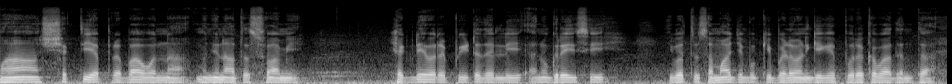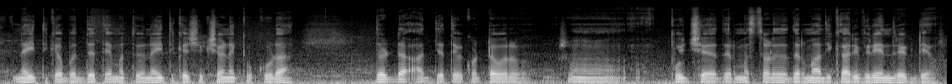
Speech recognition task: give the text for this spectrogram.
ಮಹಾಶಕ್ತಿಯ ಪ್ರಭಾವವನ್ನು ಮಂಜುನಾಥ ಸ್ವಾಮಿ ಹೆಗ್ಡೆಯವರ ಪೀಠದಲ್ಲಿ ಅನುಗ್ರಹಿಸಿ ಇವತ್ತು ಸಮಾಜಮುಖಿ ಬೆಳವಣಿಗೆಗೆ ಪೂರಕವಾದಂಥ ನೈತಿಕ ಬದ್ಧತೆ ಮತ್ತು ನೈತಿಕ ಶಿಕ್ಷಣಕ್ಕೂ ಕೂಡ ದೊಡ್ಡ ಆದ್ಯತೆ ಕೊಟ್ಟವರು ಪೂಜ್ಯ ಧರ್ಮಸ್ಥಳದ ಧರ್ಮಾಧಿಕಾರಿ ವೀರೇಂದ್ರ ಹೆಗ್ಡೆ ಅವರು.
